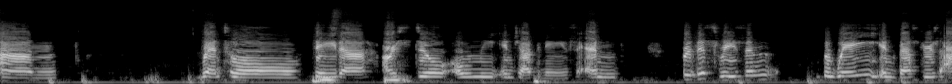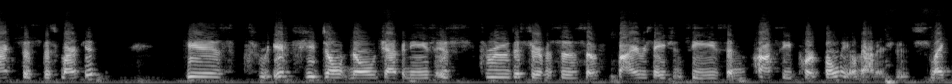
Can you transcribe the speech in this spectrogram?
um, rental hmm. data are still only in Japanese. And for this reason, the way investors access this market is, through, if you don't know Japanese, is through the services of buyers agencies and proxy portfolio managers like,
